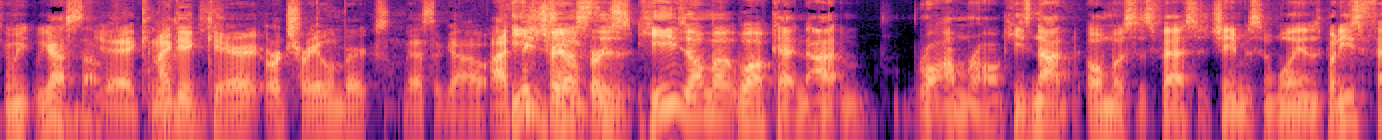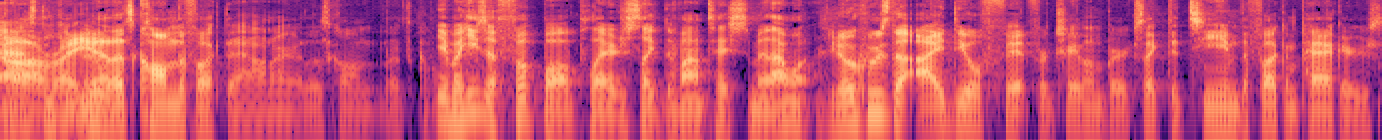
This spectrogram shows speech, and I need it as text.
Can we? We gotta stop. Yeah, can I get. Garrett or Treylon Burks? That's the guy. I He's think Treylon Burks. as he's almost well. Okay, not, I'm wrong. He's not almost as fast as Jameson Williams, but he's fast. all He right, yeah. Let's calm the fuck down. All right, let's calm. Let's calm. yeah, but he's a football player, just like DeVonta Smith. I want. You know who's the ideal fit for Treylon Burks? Like the team, the fucking Packers.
